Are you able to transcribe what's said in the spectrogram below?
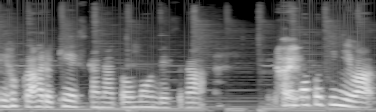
よくあるケースかなと思うんですが、はいそんな時には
